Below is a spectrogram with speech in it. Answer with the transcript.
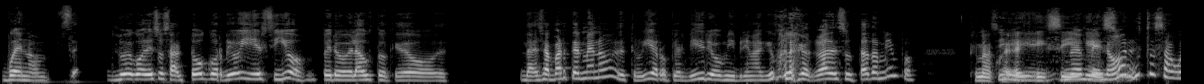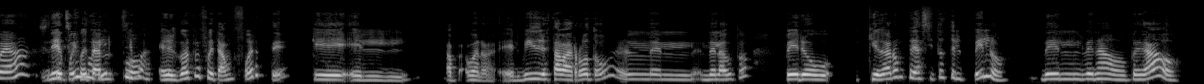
bueno, luego de eso saltó, corrió y él siguió, pero el auto quedó, la, esa parte al menos, destruida, rompió el vidrio. Mi prima que fue la cagada de asustada también, pues. Sí, me acuerdo. Sí, y sí, no es menor. susto esa weá. De hecho, tan- sí, el golpe fue tan fuerte que el, bueno, el vidrio estaba roto, el, del- del auto, pero quedaron pedacitos del pelo del venado pegados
